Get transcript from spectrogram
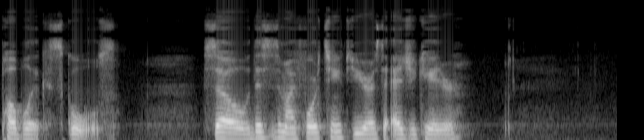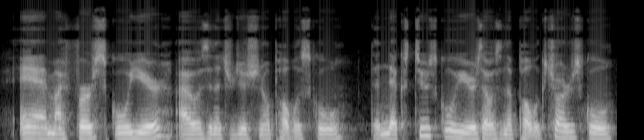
public schools. So this is my 14th year as an educator. And my first school year, I was in a traditional public school. The next two school years, I was in a public charter school.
